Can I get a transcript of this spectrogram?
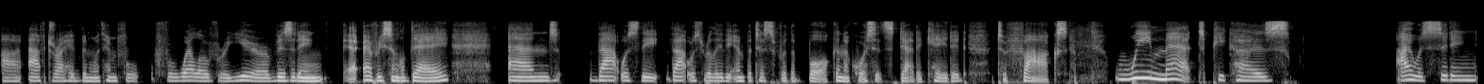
uh, after I had been with him for, for well over a year, visiting every single day. And that was the that was really the impetus for the book and of course it's dedicated to fox we met because i was sitting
